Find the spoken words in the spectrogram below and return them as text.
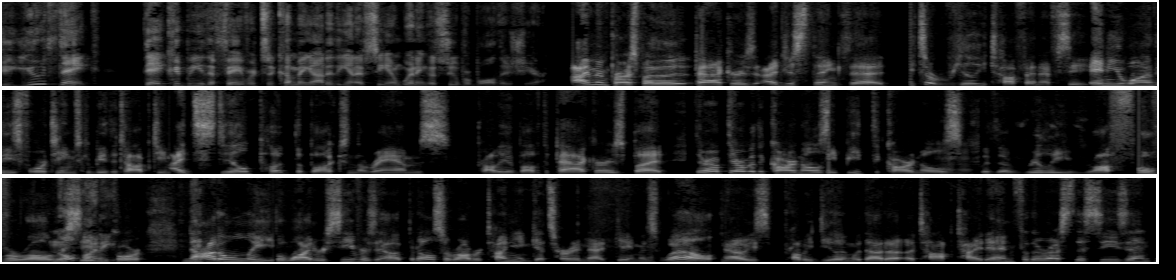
Do you think they could be the favorites of coming out of the NFC and winning a Super Bowl this year. I'm impressed by the Packers. I just think that it's a really tough NFC. Any one of these four teams could be the top team. I'd still put the Bucs and the Rams probably above the Packers, but they're up there with the Cardinals. They beat the Cardinals mm-hmm. with a really rough overall Nobody. receiving core. Not only the wide receivers out, but also Robert Tonyan gets hurt in that game as well. Now he's probably dealing without a, a top tight end for the rest of the season,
